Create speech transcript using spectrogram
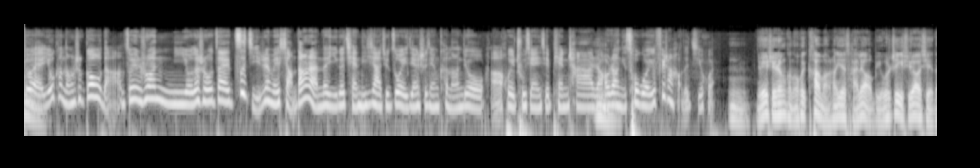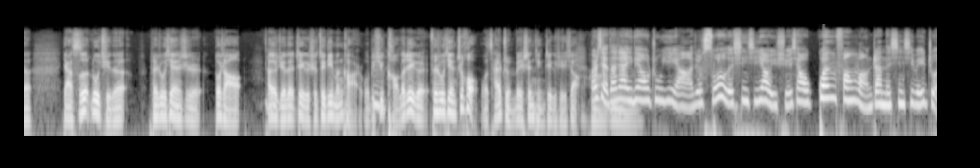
对，有可能是够的。所以说，你有的时候在自己认为想当然的一个前提下去做一件事情，可能就啊、会出现一些偏差，然后让你错过一个非常好的机会。嗯，有些学生可能会看网上一些材料，比如说这个学校写的雅思录取的分数线是多少，他就觉得这个是最低门槛儿，我必须嗯考到这个分数线之后，我才准备申请这个学校。而且大家一定要，注意啊，就是所有的信息要以学校官方网站的信息为准。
